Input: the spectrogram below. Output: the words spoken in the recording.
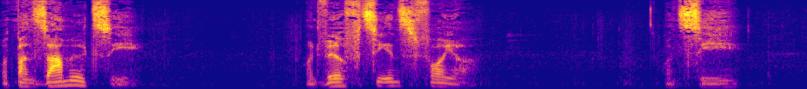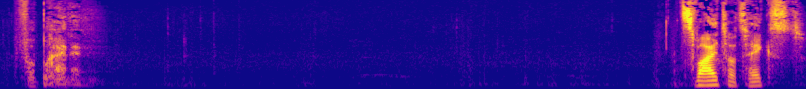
Und man sammelt sie und wirft sie ins Feuer und sie verbrennen. Zweiter Text,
